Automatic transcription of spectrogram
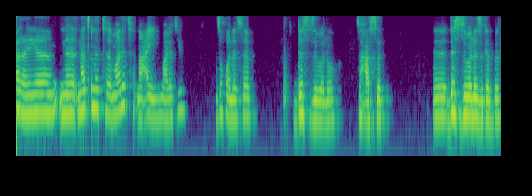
ኣረይ ናፅነት ማለት ንዓይ ማለት እዩ። ዝኾነ ሰብ ደስ ዝበሎ ዝሓስብ ደስ ዝበሎ ዝገብር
